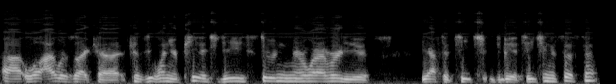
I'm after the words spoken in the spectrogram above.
Uh, well, I was like, because when you're a PhD student or whatever, you you have to teach to be a teaching assistant.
